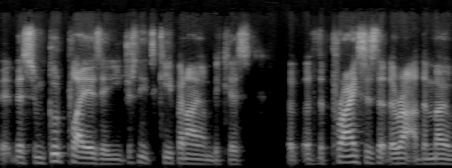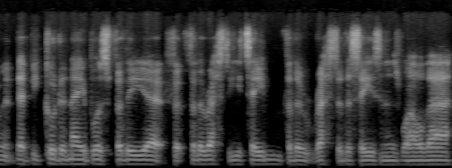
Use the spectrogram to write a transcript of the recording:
there's some good players here. You just need to keep an eye on because of, of the prices that they're at at the moment, they'd be good enablers for the uh, for, for the rest of your team for the rest of the season as well. There,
